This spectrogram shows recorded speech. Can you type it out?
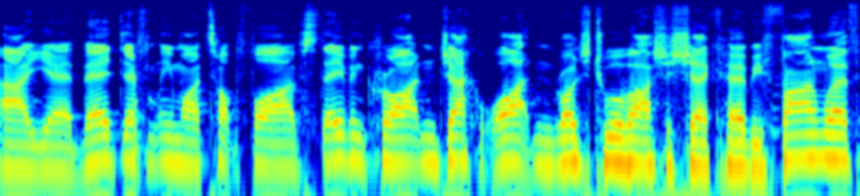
Uh, yeah, they're definitely my top five. Stephen Crichton, Jack White, and Roger Tuivasa-Sheck, Herbie Farnworth,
